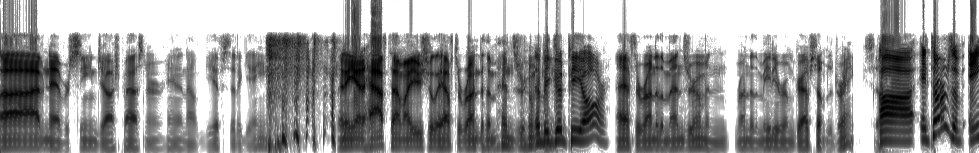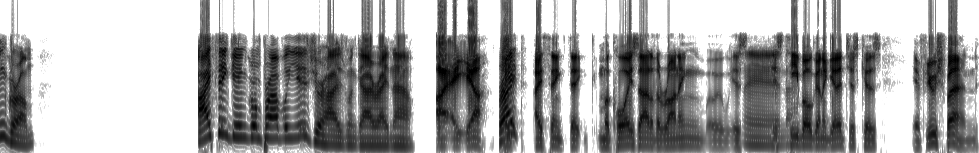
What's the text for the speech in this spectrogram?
Uh, I've never seen Josh Pastner handing out gifts at a game. and again, at halftime, I usually have to run to the men's room. That'd be good PR. I have to run to the men's room and run to the media room, grab something to drink. So Uh, in terms of Ingram, I think Ingram probably is your Heisman guy right now. I yeah. Right? I, I think that McCoy's out of the running. Uh, Is And- is Tebow going to get it just because if you spend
